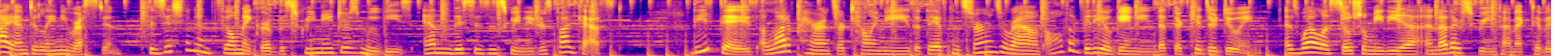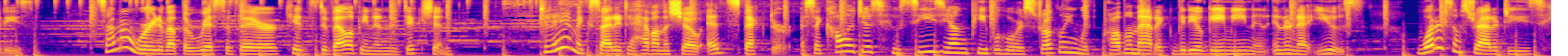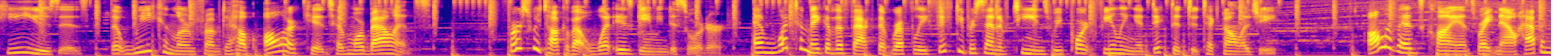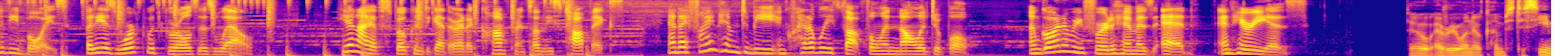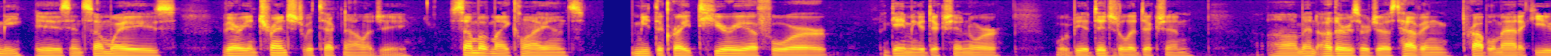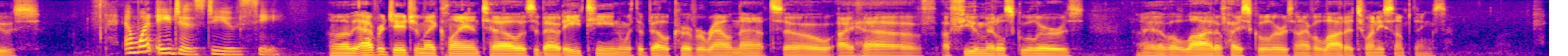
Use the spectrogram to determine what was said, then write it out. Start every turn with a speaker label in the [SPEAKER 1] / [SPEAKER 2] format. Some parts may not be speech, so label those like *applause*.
[SPEAKER 1] Hi, I'm Delaney Ruston, physician and filmmaker of the Screenagers movies, and this is the Screenagers podcast. These days, a lot of parents are telling me that they have concerns around all the video gaming that their kids are doing, as well as social media and other screen time activities. Some are worried about the risks of their kids developing an addiction. Today, I'm excited to have on the show Ed Spector, a psychologist who sees young people who are struggling with problematic video gaming and internet use. What are some strategies he uses that we can learn from to help all our kids have more balance? First, we talk about what is gaming disorder and what to make of the fact that roughly 50% of teens report feeling addicted to technology. All of Ed's clients right now happen to be boys, but he has worked with girls as well. He and I have spoken together at a conference on these topics, and I find him to be incredibly thoughtful and knowledgeable. I'm going to refer to him as Ed, and here he is.
[SPEAKER 2] So, everyone who comes to see me is in some ways very entrenched with technology. Some of my clients meet the criteria for a gaming addiction or what would be a digital addiction, um, and others are just having problematic use.
[SPEAKER 1] And what ages do you see?
[SPEAKER 2] Uh, the average age of my clientele is about 18 with a bell curve around that. So I have a few middle schoolers, I have a lot of high schoolers, and I have a lot of 20 somethings.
